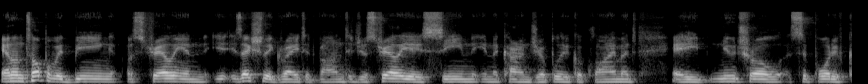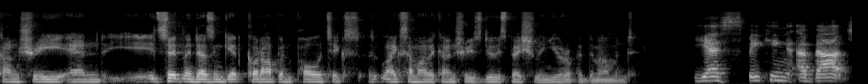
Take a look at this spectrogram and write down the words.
And on top of it, being Australian is actually a great advantage. Australia is seen in the current geopolitical climate a neutral, supportive country, and it certainly doesn't get caught up in politics like some other countries do, especially in Europe at the moment. Yes, speaking about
